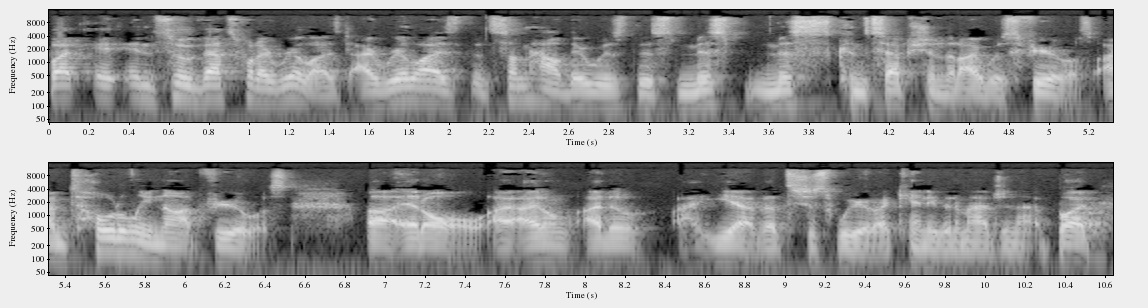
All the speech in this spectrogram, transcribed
But, and so that's what I realized. I realized that somehow there was this mis- misconception that I was fearless. I'm totally not fearless uh, at all. I, I don't, I don't, I, yeah, that's just weird. I can't even imagine that. But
